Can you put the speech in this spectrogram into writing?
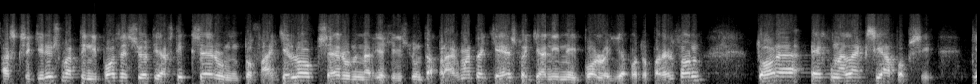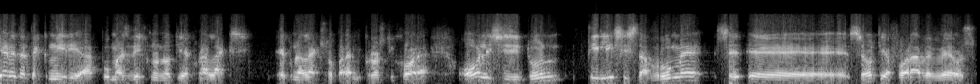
Ας ξεκινήσουμε από την υπόθεση ότι αυτοί ξέρουν το φάκελο, ξέρουν να διαχειριστούν τα πράγματα και έστω και αν είναι υπόλογοι από το παρελθόν, τώρα έχουν αλλάξει άποψη. Ποια είναι τα τεκμήρια που μας δείχνουν ότι έχουν αλλάξει; Έχουν αλλάξει το παραμικρό στη χώρα. Όλοι συζητούν τι λύσεις θα βρούμε σε, ε, σε ό,τι αφορά βεβαίως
